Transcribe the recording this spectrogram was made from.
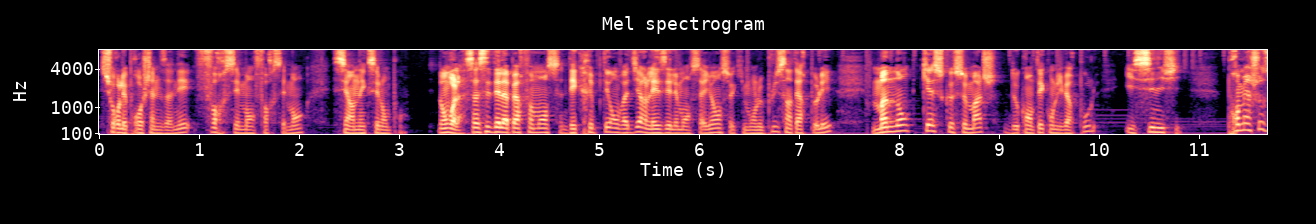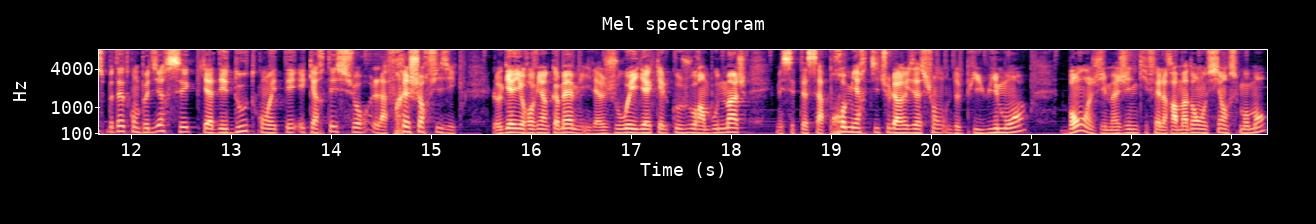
sur les prochaines années, forcément, forcément, c'est un excellent point. Donc voilà, ça c'était la performance décryptée, on va dire, les éléments saillants, ceux qui m'ont le plus interpellé. Maintenant, qu'est-ce que ce match de Kanté contre Liverpool il signifie? Première chose peut-être qu'on peut dire, c'est qu'il y a des doutes qui ont été écartés sur la fraîcheur physique. Le gars, il revient quand même, il a joué il y a quelques jours un bout de match, mais c'était sa première titularisation depuis 8 mois. Bon, j'imagine qu'il fait le ramadan aussi en ce moment.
